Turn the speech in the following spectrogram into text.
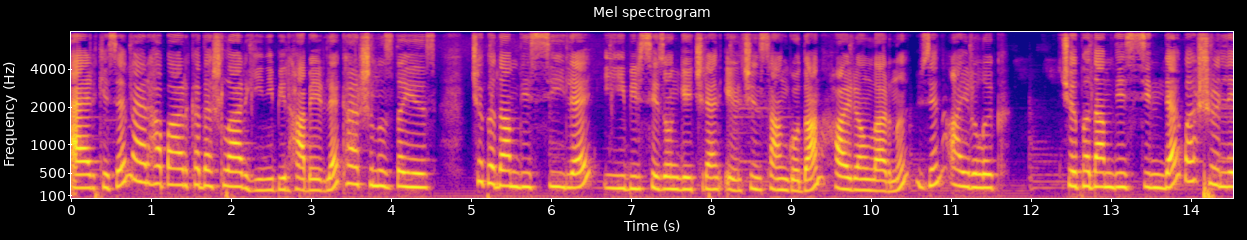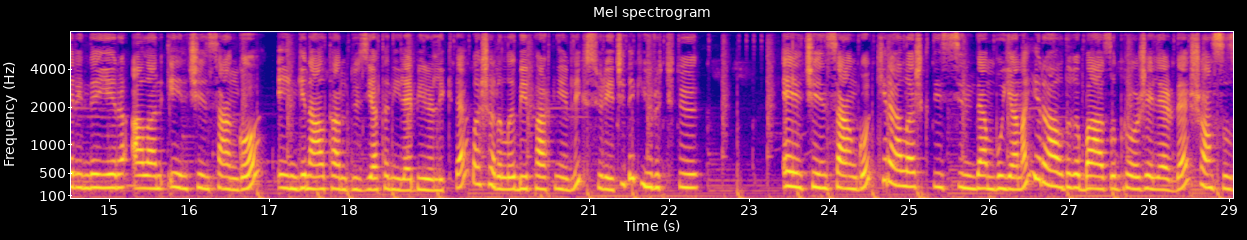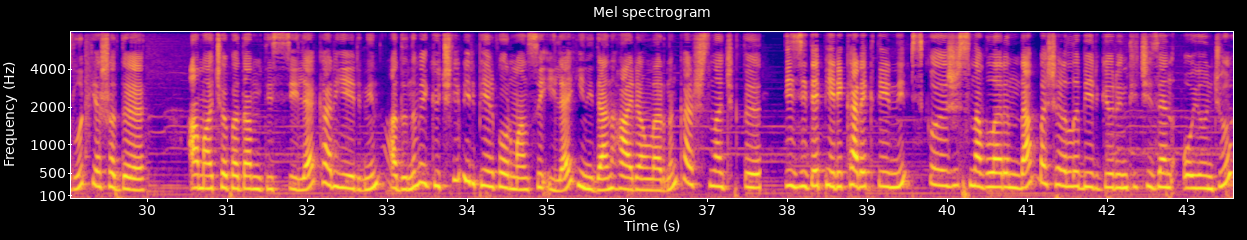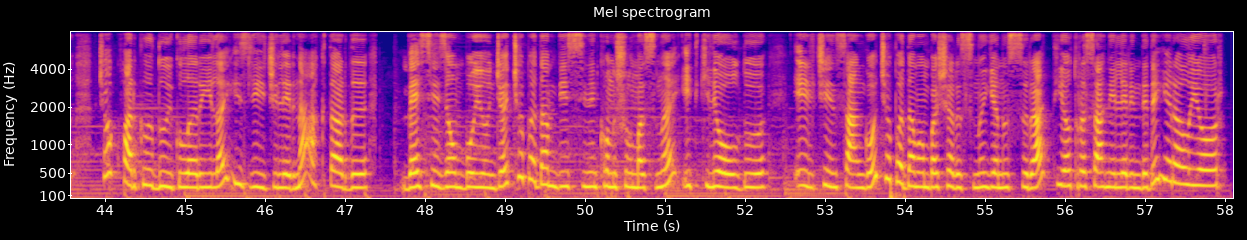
Herkese merhaba arkadaşlar. Yeni bir haberle karşınızdayız. Çöp Adam dizisiyle iyi bir sezon geçiren Elçin Sango'dan hayranlarını üzen ayrılık. Çöp Adam dizisinde başrollerinde yer alan Elçin Sango, Engin Altan Düzyatan ile birlikte başarılı bir partnerlik süreci de yürüttü. Elçin Sango Kiral Aşk dizisinden bu yana yer aldığı bazı projelerde şanssızlık yaşadı. Ama Çöp Adam dizisiyle kariyerinin adını ve güçlü bir performansı ile yeniden hayranlarının karşısına çıktı. Dizide Peri karakterinin psikoloji sınavlarından başarılı bir görüntü çizen oyuncu çok farklı duygularıyla izleyicilerine aktardı ve sezon boyunca Çöp Adam dizisinin konuşulmasına etkili oldu. Elçin Sango Çöp Adam'ın başarısının yanı sıra tiyatro sahnelerinde de yer alıyor.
